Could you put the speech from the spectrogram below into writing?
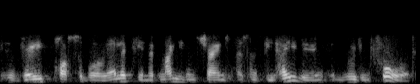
is a very possible reality, and it might even change business behavior moving forward.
